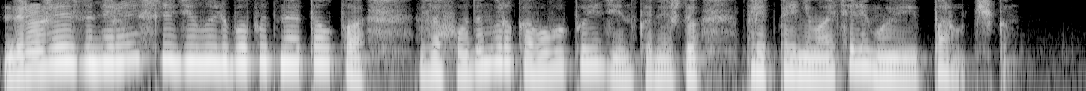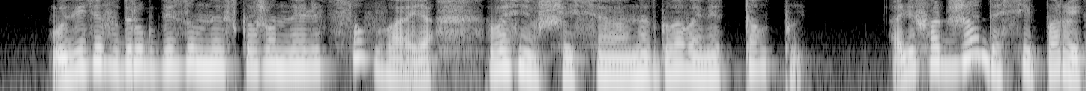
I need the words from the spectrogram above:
Дрожа и замирая, следила любопытная толпа за ходом рокового поединка между предпринимателем и поручиком. Увидев вдруг безумно искаженное лицо Вая, вознесшееся над головами толпы, Али Хаджа, до сей поры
